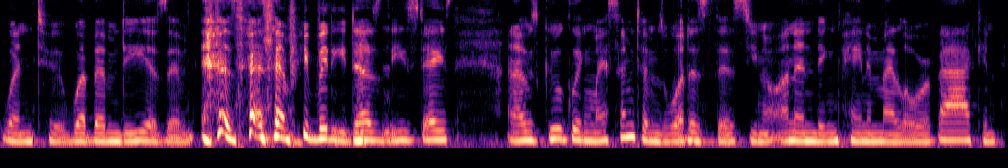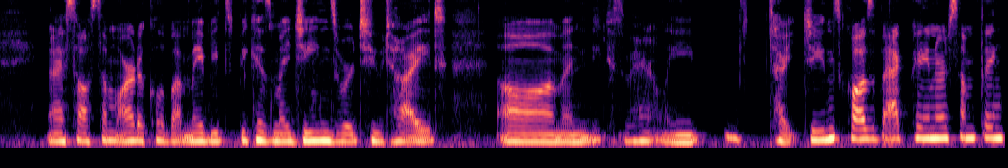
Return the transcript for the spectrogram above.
went to WebMD as as, as everybody does these days. And I was googling my symptoms. What is this? You know, unending pain in my lower back, and, and I saw some article about maybe it's because my jeans were too tight, um, and because apparently tight jeans cause back pain or something.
